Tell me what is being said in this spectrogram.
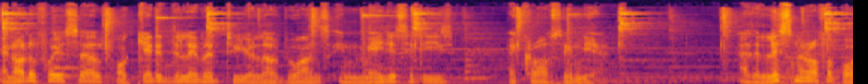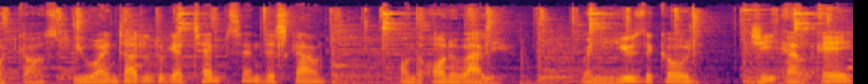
and order for yourself or get it delivered to your loved ones in major cities across India. As a listener of a podcast, you are entitled to get 10% discount on the order value when you use the code GLA10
